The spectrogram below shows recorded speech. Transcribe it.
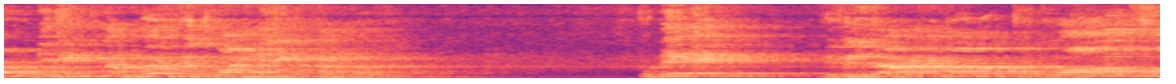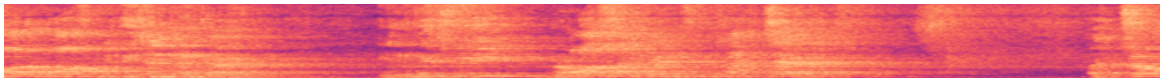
two digit number with one digit number. Today we will learn about long form of division method in which we draw certain structure. बच्चों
